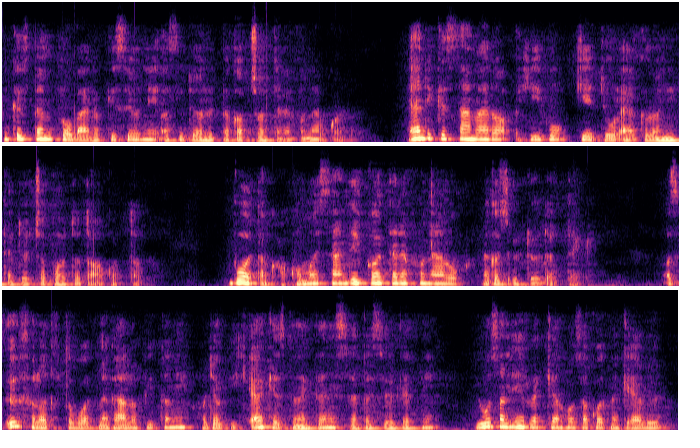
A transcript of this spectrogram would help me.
miközben próbálta kiszűrni az idő előtt bekapcsolt telefonálókat. Enrique számára a hívók két jól elkülöníthető csoportot alkottak. Voltak a komoly szándékkal telefonálók, meg az ütődöttek. Az ő feladata volt megállapítani, hogy akik elkezdenek Denniszel beszélgetni, józan érvekkel hozakodnak elő,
